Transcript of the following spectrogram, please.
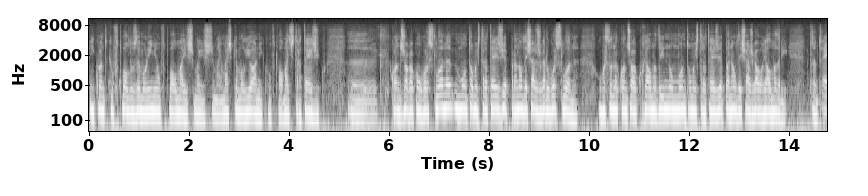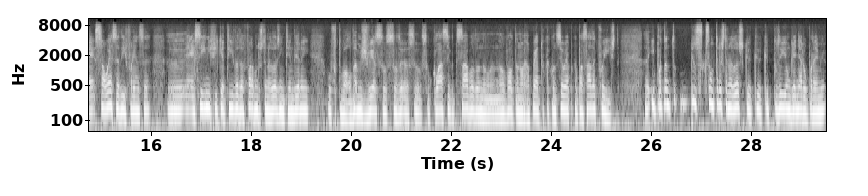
enquanto que o futebol do Zamorinho é um futebol mais, mais, mais, camaleónico, um futebol mais estratégico, uh, que quando joga com o Barcelona monta uma estratégia para não deixar jogar o Barcelona. O Barcelona quando joga com o Real Madrid não monta uma estratégia para não deixar jogar o Real Madrid. Portanto, é só essa diferença uh, é significativa da forma dos treinadores entenderem o futebol. Vamos ver se, se, se, se o clássico de sábado não, não volta, não repete o que aconteceu a época passada, que foi isto. Uh, e, portanto, penso que são três treinadores que, que, que poderiam ganhar o prémio.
